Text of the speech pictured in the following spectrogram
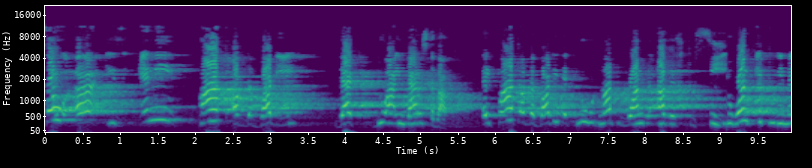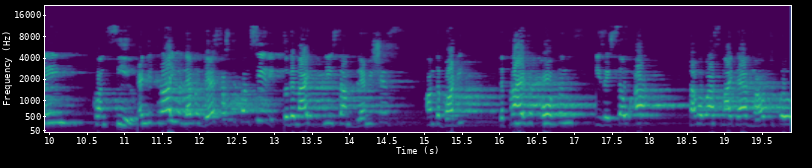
Saw'ah is any part of the body that you are embarrassed about. A part of the body that you would not want others to see. You want it to remain concealed. And you try your level best to conceal it. So there might be some blemishes on the body. The private organ is a saw'ah. Some of us might have multiple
